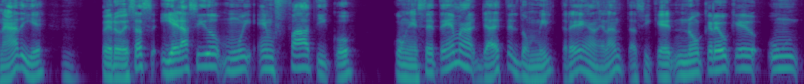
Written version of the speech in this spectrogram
nadie. Mm. Pero esas, y él ha sido muy enfático con ese tema ya desde el 2003 en adelante. Así que no creo que un,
